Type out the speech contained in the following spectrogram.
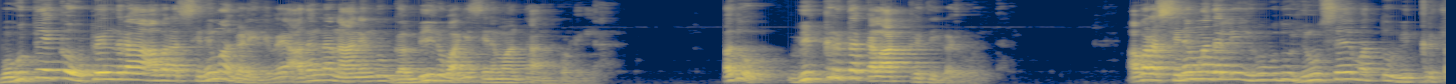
ಬಹುತೇಕ ಉಪೇಂದ್ರ ಅವರ ಸಿನಿಮಾಗಳೇನಿವೆ ಅದನ್ನು ನಾನೆಂದು ಗಂಭೀರವಾಗಿ ಸಿನಿಮಾ ಅಂತ ಅಂದ್ಕೊಂಡಿಲ್ಲ ಅದು ವಿಕೃತ ಕಲಾಕೃತಿಗಳು ಅಂತ. ಅವರ ಸಿನಿಮಾದಲ್ಲಿ ಇರುವುದು ಹಿಂಸೆ ಮತ್ತು ವಿಕೃತ.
